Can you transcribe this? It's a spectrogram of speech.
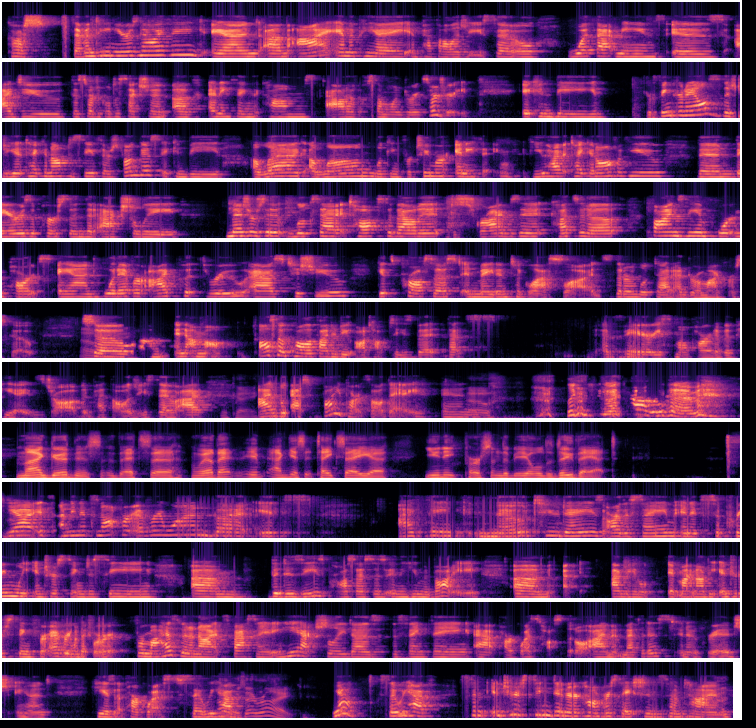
gosh, 17 years now, I think. And um, I am a PA in pathology. So what that means is I do the surgical dissection of anything that comes out of someone during surgery. It can be your fingernails that you get taken off to see if there's fungus. It can be a leg, a lung, looking for tumor, anything. If you have it taken off of you, then there is a person that actually measures it, looks at it, talks about it, describes it, cuts it up, finds the important parts, and whatever I put through as tissue gets processed and made into glass slides that are looked at under a microscope. Oh, so, okay. um, and I'm also qualified to do autopsies, but that's a very small part of a PA's job in pathology. So I okay. I look at body parts all day and oh. look at what's wrong with them. My goodness, that's uh well that it, I guess it takes a uh, unique person to be able to do that. So. Yeah, it's I mean it's not for everyone, but it's I think no two days are the same, and it's supremely interesting to seeing um, the disease processes in the human body. Um, I mean, it might not be interesting for everyone, but for for my husband and I, it's fascinating. He actually does the same thing at Park West Hospital. I'm at Methodist in Oak Ridge, and he is at Park West. So we have. Oh, is that right? Yeah. So we have some interesting dinner conversations sometimes.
